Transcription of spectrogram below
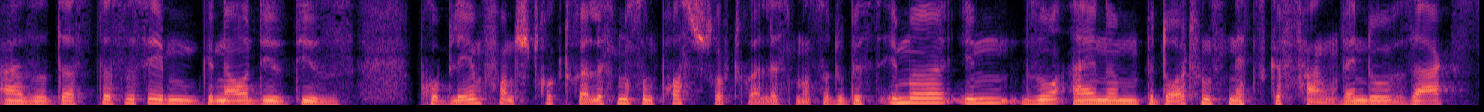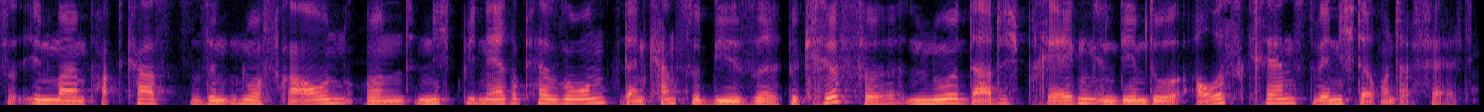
Also das, das ist eben genau die, dieses Problem von Strukturalismus und Poststrukturalismus. Du bist immer in so einem Bedeutungsnetz gefangen. Wenn du sagst, in meinem Podcast sind nur Frauen und nicht-binäre Personen, dann kannst du diese Begriffe nur dadurch prägen, indem du ausgrenzt, wer nicht darunter fällt.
